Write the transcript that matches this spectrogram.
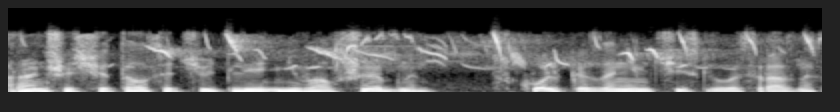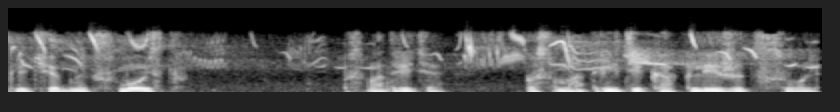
раньше считался чуть ли не волшебным. Сколько за ним числилось разных лечебных свойств. Посмотрите, посмотрите, как лежит соль.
